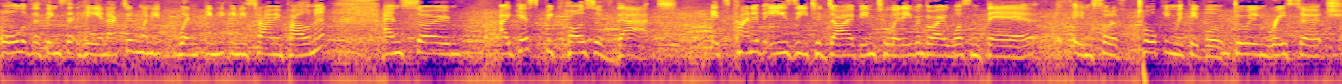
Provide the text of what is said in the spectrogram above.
all of the things that he enacted when he when in, in his time in Parliament. And so I guess because of that, it's kind of easy to dive into it, even though I wasn't there in sort of talking with people, doing research.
